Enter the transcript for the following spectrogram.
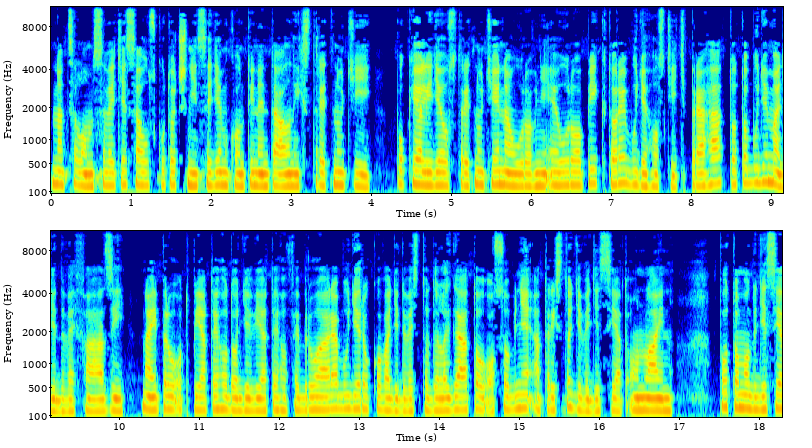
Na celom svete sa uskutoční sedem kontinentálnych stretnutí. Pokiaľ ide o stretnutie na úrovni Európy, ktoré bude hostiť Praha, toto bude mať dve fázy. Najprv od 5. do 9. februára bude rokovať 200 delegátov osobne a 390 online. Potom od 10.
